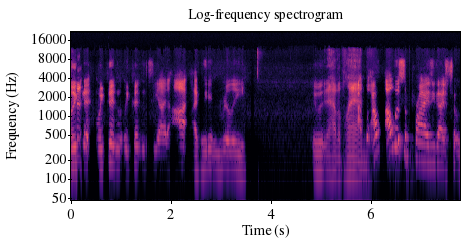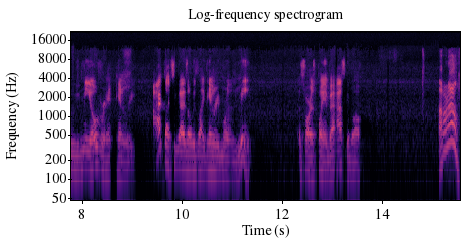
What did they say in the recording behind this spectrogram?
we, could, we couldn't we couldn't see eye to eye. Like we didn't really. It we was, didn't have a plan I, I was surprised you guys chose me over Henry. I thought you guys always liked Henry more than me, as far as playing basketball. I don't know.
